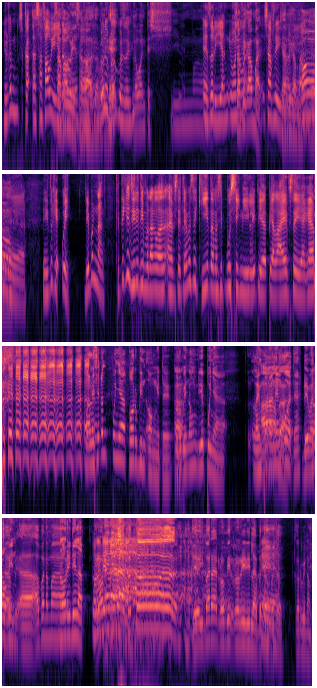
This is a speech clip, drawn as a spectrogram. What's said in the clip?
Ya kan Ska- eh, Safawi ya, Safawi, Safawi. Ah, Golnya eh, bagus lagi. Lawan Kashima. Eh sorry yang mana Syafiq Ahmad. Syafiq, Syafiq Syafiq Ahmad. Oh. Iya. Yang itu kayak, wih dia menang. Ketika jadi tim menang lawan AFC Champions League, kita masih pusing di piala, piala AFC ya kan. Malaysia kan punya Corbin Ong gitu ya. Corbin Ong dia punya lemparan Ah, yang apa? kuat ya. Dia macam uh, apa nama? Rory Delap. Rory Rory Delap. Delap, betul. Dia ibarat Rory Rory Delap, betul Iya. betul. Corbinong.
